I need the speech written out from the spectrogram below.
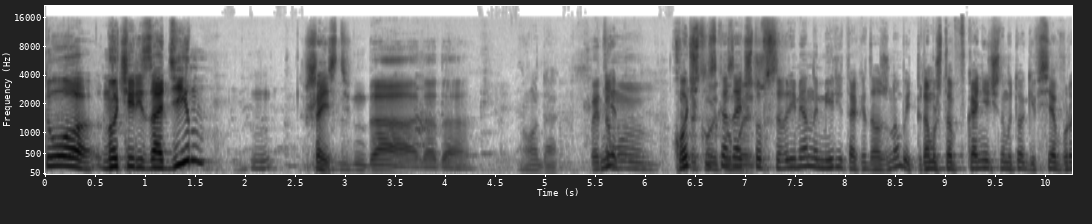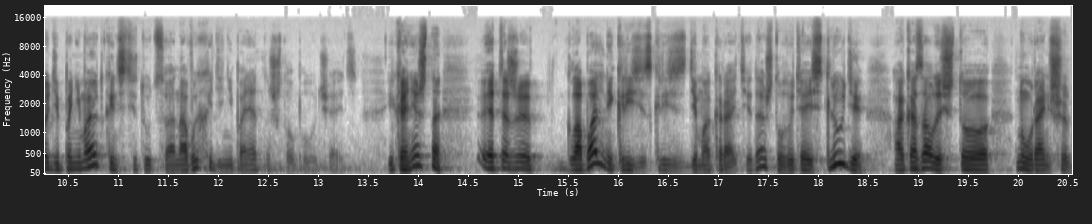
То, но через один м, шесть. Да, да, да. О, да. Поэтому ты Хочется сказать, думаешь, что в современном мире так и должно быть, потому что в конечном итоге все вроде понимают Конституцию, а на выходе непонятно, что получается. И, конечно, это же глобальный кризис, кризис демократии, да, что вот у тебя есть люди, а оказалось, что, ну, раньше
